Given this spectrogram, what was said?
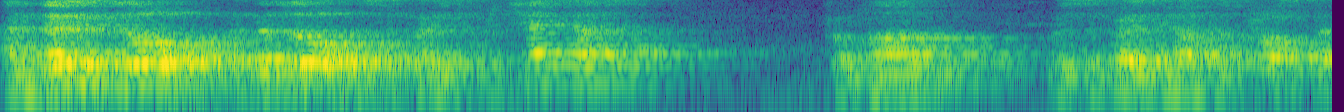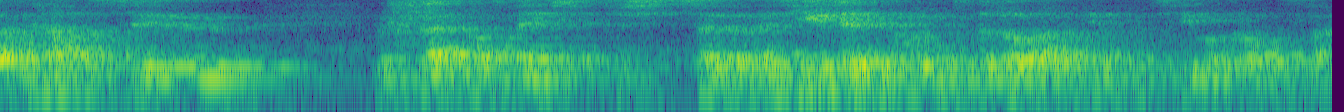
And those law, the law was supposed to protect us from harm, was supposed to help us prosper and help us to reflect God's nature, so that as you lived according to the law, other people could see what God was like.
